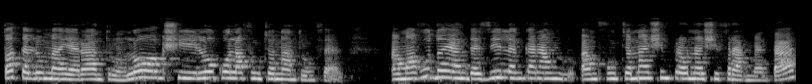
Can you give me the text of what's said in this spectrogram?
Toată lumea era într-un loc și locul ăla funcționa într-un fel. Am avut doi ani de zile în care am, am funcționat și împreună și fragmentat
